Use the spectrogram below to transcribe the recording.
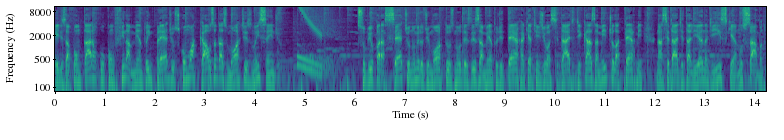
Eles apontaram o confinamento em prédios como a causa das mortes no incêndio. Subiu para sete o número de mortos no deslizamento de terra que atingiu a cidade de Casamicciola Terme, na cidade italiana de Ischia, no sábado.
